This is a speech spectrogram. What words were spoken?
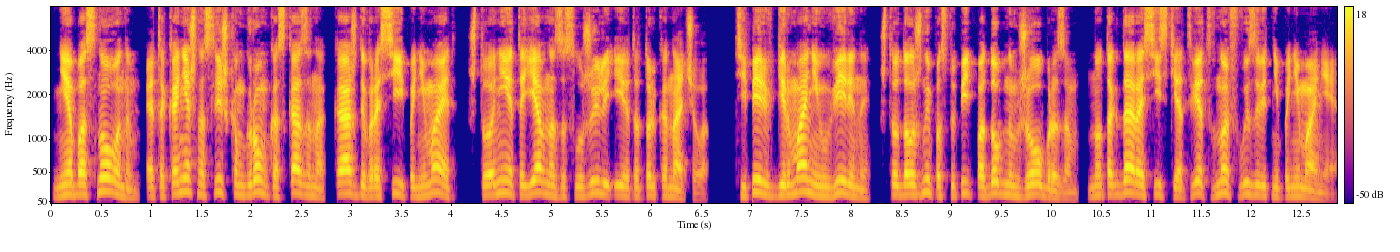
Необоснованным, это, конечно, слишком громко сказано, каждый в России понимает, что они это явно заслужили и это только начало. Теперь в Германии уверены, что должны поступить подобным же образом, но тогда российский ответ вновь вызовет непонимание.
